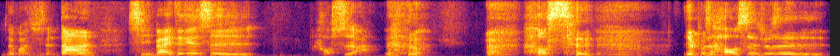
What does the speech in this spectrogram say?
乐观其成。当然。洗白这件事，好事啊，好事也不是好事，就是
